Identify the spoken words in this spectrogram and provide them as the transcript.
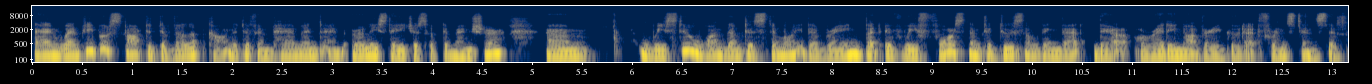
And when people start to develop cognitive impairment and early stages of dementia, um, we still want them to stimulate their brain, but if we force them to do something that they are already not very good at, for instance, if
